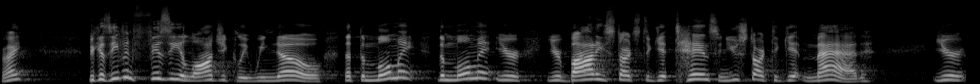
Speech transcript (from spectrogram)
Right? Because even physiologically, we know that the moment, the moment your, your body starts to get tense and you start to get mad, you're,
